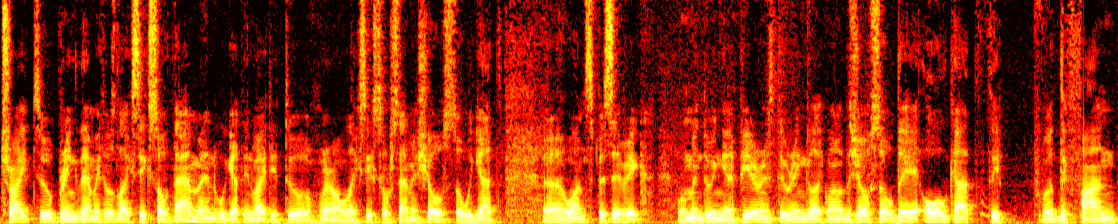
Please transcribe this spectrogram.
tried to bring them. It was like six of them, and we got invited to around like six or seven shows. So we got uh, one specific woman doing an appearance during like one of the shows. So they all got the the fun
